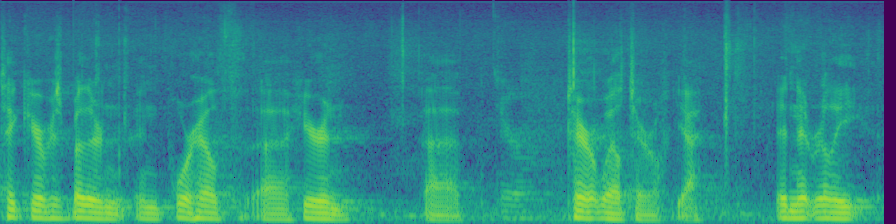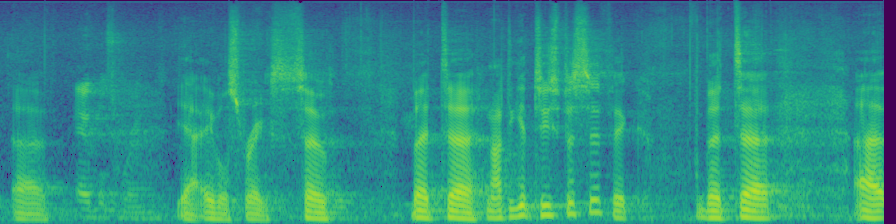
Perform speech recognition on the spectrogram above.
take care of his brother in, in poor health here in uh, Terrell. Well, Terrell, yeah. Isn't it really? Uh, Able Springs. Yeah, Abel Springs. So, but uh, not to get too specific, but uh, uh,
